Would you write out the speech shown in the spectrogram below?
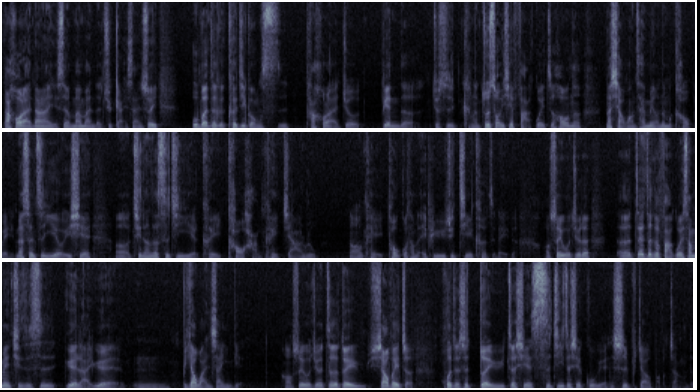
那后来当然也是有慢慢的去改善，所以 Uber 这个科技公司，它后来就变得就是可能遵守一些法规之后呢，那小黄才没有那么靠北，那甚至也有一些呃计程车司机也可以靠行可以加入，然后可以透过他们的 APP 去接客之类的，哦，所以我觉得呃在这个法规上面其实是越来越嗯比较完善一点，好，所以我觉得这个对消费者。或者是对于这些司机、这些雇员是比较有保障的。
